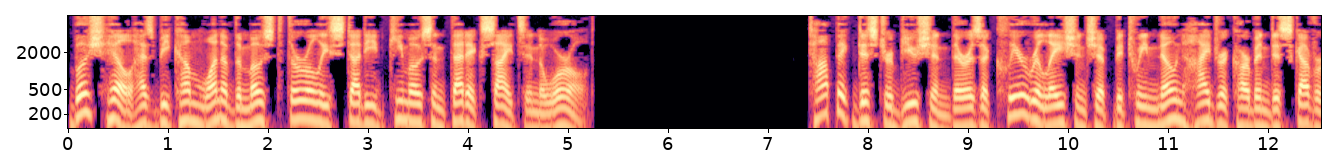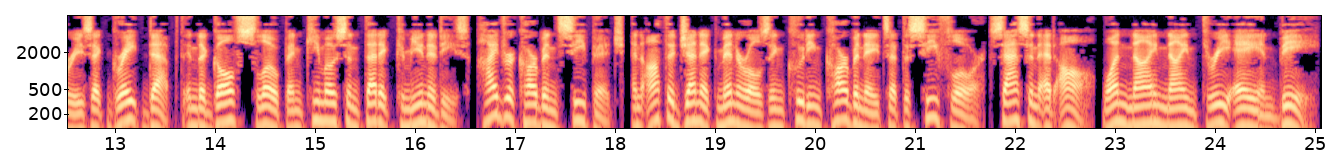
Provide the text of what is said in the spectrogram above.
Bush Hill has become one of the most thoroughly studied chemosynthetic sites in the world. Topic distribution There is a clear relationship between known hydrocarbon discoveries at great depth in the Gulf Slope and chemosynthetic communities, hydrocarbon seepage, and authigenic minerals including carbonates at the seafloor Sassen et al., 1993a and b.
